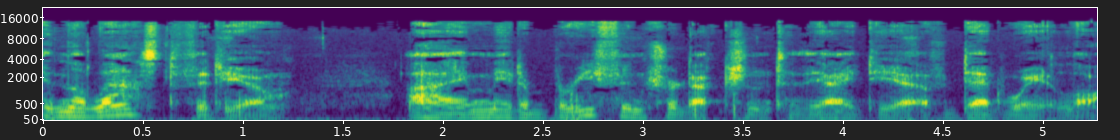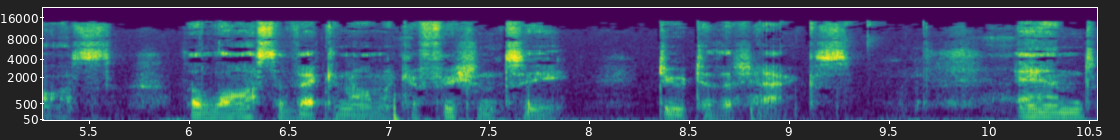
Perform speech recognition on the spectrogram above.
In the last video, I made a brief introduction to the idea of deadweight loss, the loss of economic efficiency due to the tax. And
